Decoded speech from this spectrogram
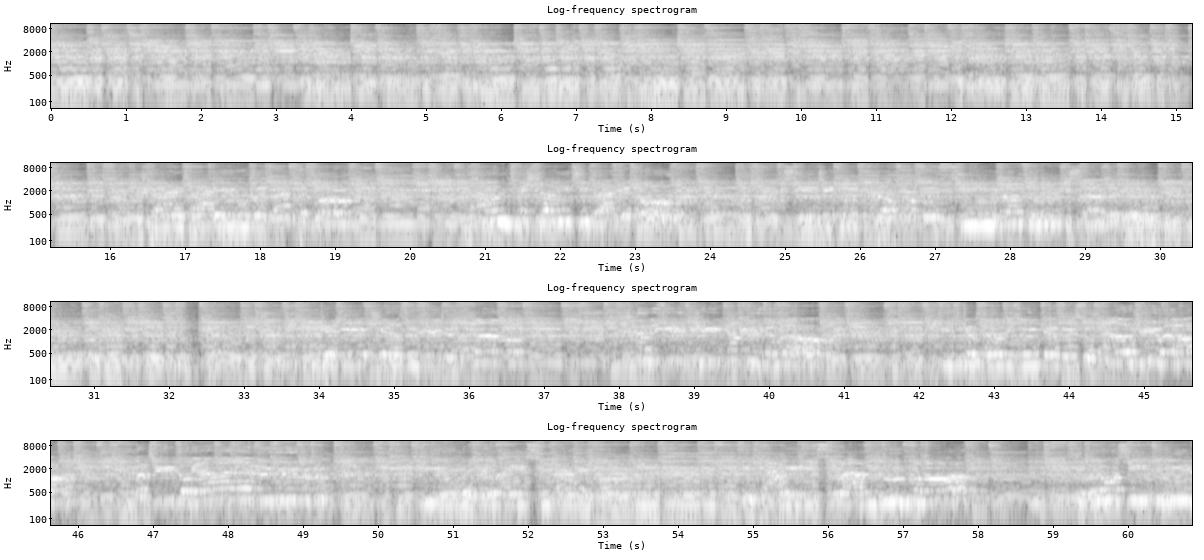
Thank you. いた夢だけを歩いてきた道だけど信じることの強くされ景色が近づいても一人きり一人でもいつかたどり着けるその日を待ち焦がれる夢はいつまでも痛み貫くもの苦しく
